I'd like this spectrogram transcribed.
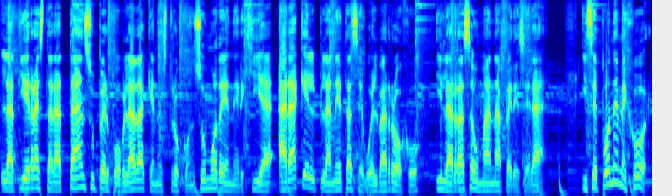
la Tierra estará tan superpoblada que nuestro consumo de energía hará que el planeta se vuelva rojo y la raza humana perecerá. Y se pone mejor.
